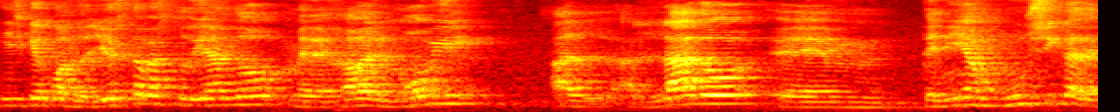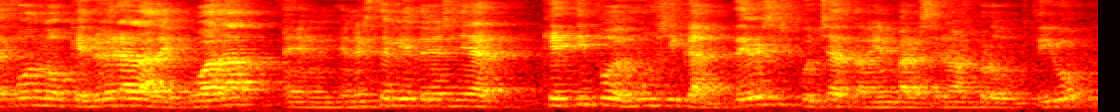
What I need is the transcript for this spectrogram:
Y es que cuando yo estaba estudiando me dejaba el móvil al, lado, em, tenía música de fondo que no era la adecuada. En, este vídeo te voy a enseñar qué tipo de música debes escuchar también para ser más productivo.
